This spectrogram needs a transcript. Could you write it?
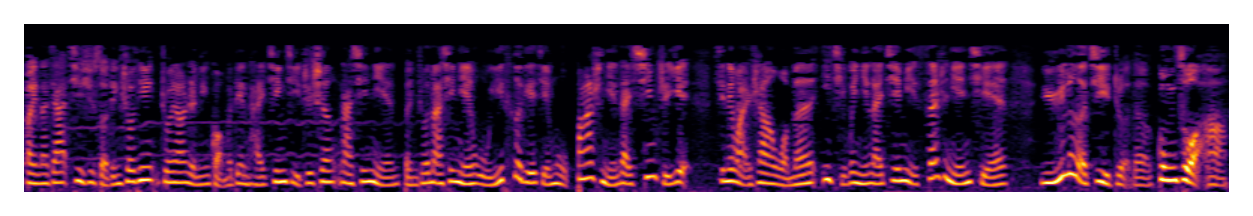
欢迎大家继续锁定收听中央人民广播电台经济之声那些年。本周那些年五一特别节目《八十年代新职业》，今天晚上我们一起为您来揭秘三十年前娱乐记者的工作啊。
